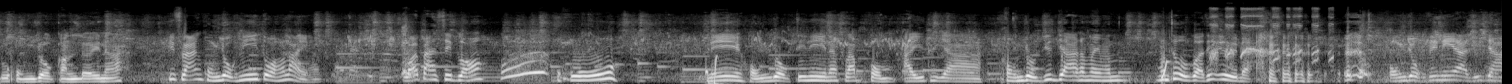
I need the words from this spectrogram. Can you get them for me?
ดูหงส์หยกก่อนเลยนะพี่แฟรงค์หงส์หยกนี่ตัวเท่าไหร่ครับร้อยแปดสิบหรอโอ้โหนี่หงส์หยกที่นี่นะครับ ผมอยุธยาหงส์หยกยุธยาทำไมมัน มันถูกกว่าที่อื่นอะหงส์หยกที่นี่อยุธยา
